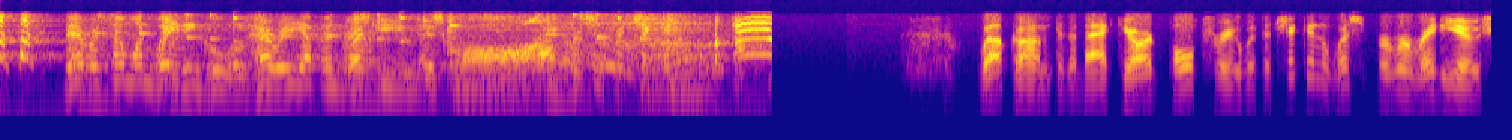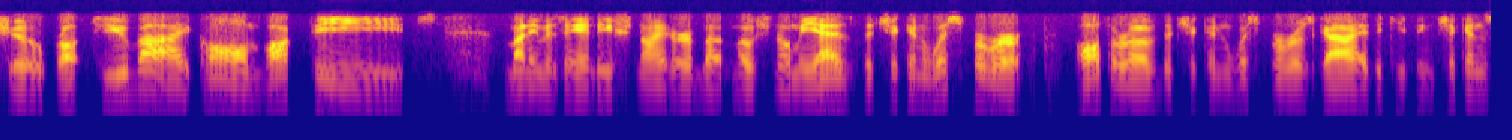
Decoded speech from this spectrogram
there is someone waiting who will hurry up and rescue you. Just call for Super Chicken. Welcome to the Backyard Poultry with the Chicken Whisperer radio show brought to you by Kalmbach Feeds. My name is Andy Schneider, but most know me as the Chicken Whisperer, author of the Chicken Whisperer's Guide to Keeping Chickens,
